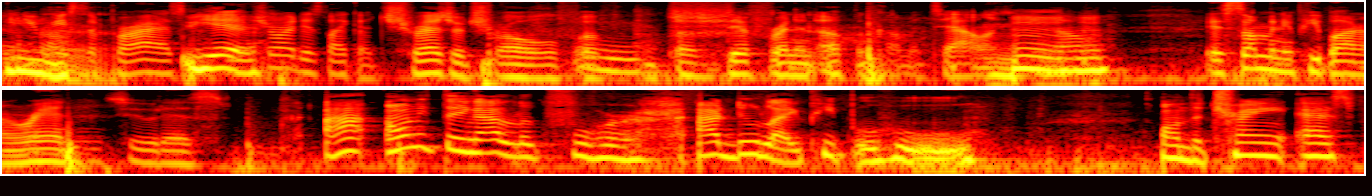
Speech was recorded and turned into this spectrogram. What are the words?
You You'd know, be surprised. Yeah. Detroit is like a treasure trove of, mm-hmm. of different and up and coming talent. You know, mm-hmm. there's so many people I done ran into that's I only thing I look for, I do like people who, on the train aspect.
